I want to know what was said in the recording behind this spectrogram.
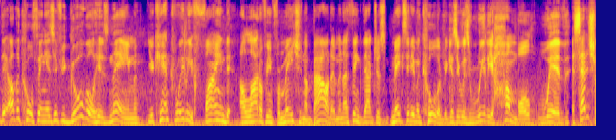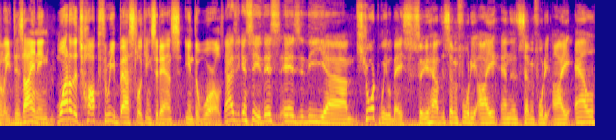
the other cool thing is if you Google his name, you can't really find a lot of information about him. And I think that just makes it even cooler because he was really humble with essentially designing one of the top three best looking sedans in the world. Now, as you can see, this is the um, short wheelbase. So you have the 740i and the 740iL.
